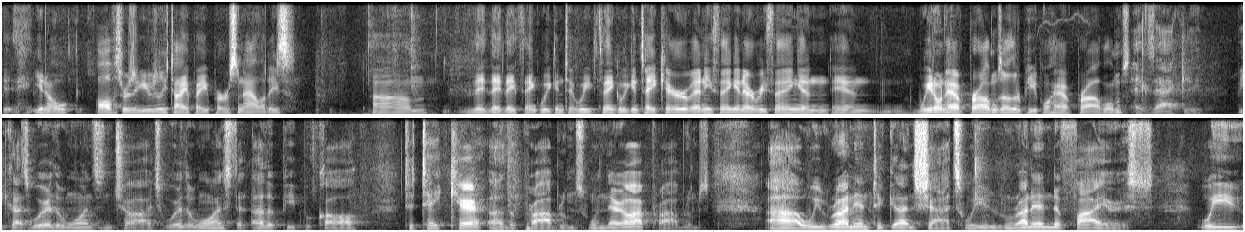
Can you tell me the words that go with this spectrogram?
you know officers are usually Type A personalities. Um, they, they, they think we can t- we think we can take care of anything and everything, and and we don't have problems. Other people have problems. Exactly because we're the ones in charge. We're the ones that other people call to take care of the problems when there are problems. Uh, we run into gunshots. We run into fires. We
